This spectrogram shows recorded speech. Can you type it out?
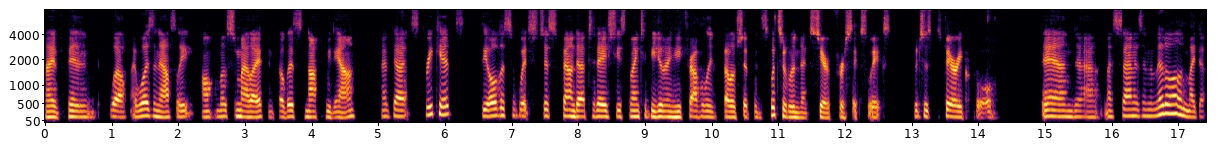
I've been, well, I was an athlete most of my life until this knocked me down. I've got three kids, the oldest of which just found out today she's going to be doing a traveling fellowship in Switzerland next year for six weeks, which is very cool. And uh, my son is in the middle, and my da-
